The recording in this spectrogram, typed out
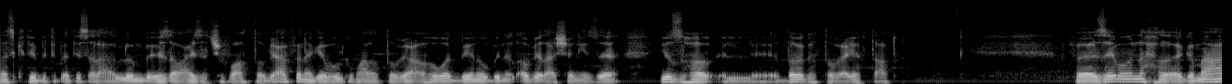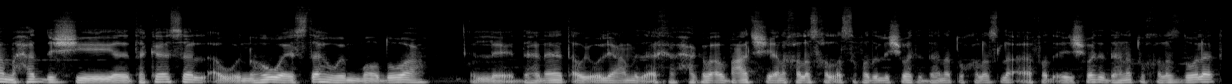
ناس كتير بتبقى تسأل على اللون breeze أو عايزة تشوفه على الطبيعة فأنا جايبه لكم على الطبيعة أهوت بينه وبين الأبيض عشان يظهر ال- الدرجة الطبيعية بتاعته. فزي ما قلنا يا جماعة محدش يتكاسل أو إن هو يستهون موضوع ال- الدهانات أو يقول يا عم ده آخر حاجة بقى ما عادش أنا خلاص خلصت فاضل لي شوية الدهانات وخلاص لأ فاضل شوية الدهانات وخلاص دولت.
